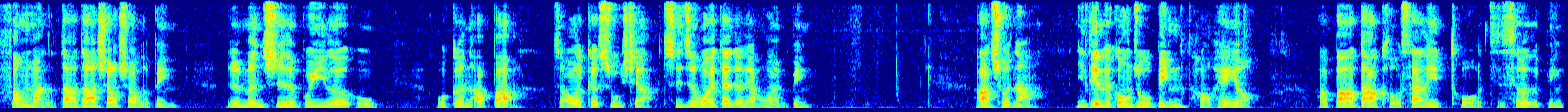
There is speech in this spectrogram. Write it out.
放满了大大小小的冰。人们吃得不亦乐乎。我跟阿爸找了个树下，吃着外带的两碗冰。阿纯啊，你点的公猪冰好黑哦！阿爸大口塞了一坨紫色的冰。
